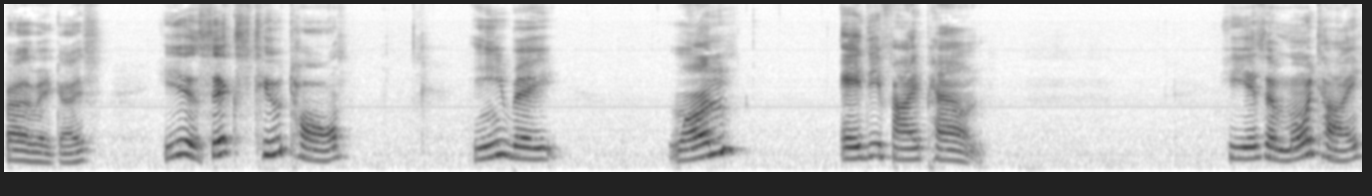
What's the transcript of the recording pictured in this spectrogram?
by the way, guys. He is six two tall. He weighed 185 pounds. He is a Muay Thai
